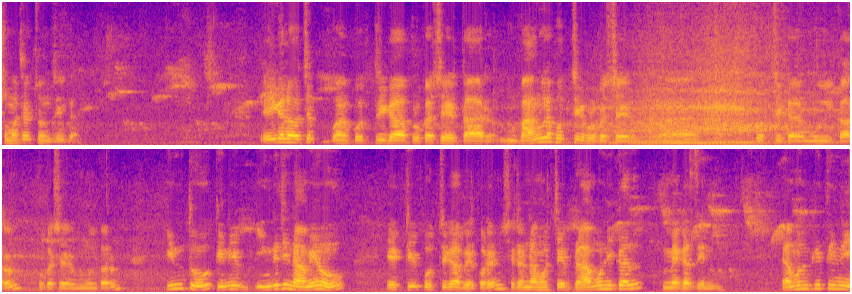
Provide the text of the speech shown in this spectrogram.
সমাচার চন্দ্রিকা। এই গেল হচ্ছে পত্রিকা প্রকাশের তার, বাংলা পত্রিকা প্রকাশের পত্রিকার মূল কারণ, প্রকাশের মূল কারণ। কিন্তু তিনি ইংরেজি নামেও একটি পত্রিকা বের করেন, সেটার নাম হচ্ছে ব্রাহ্মণিক্যাল ম্যাগাজিন। এমনকি তিনি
